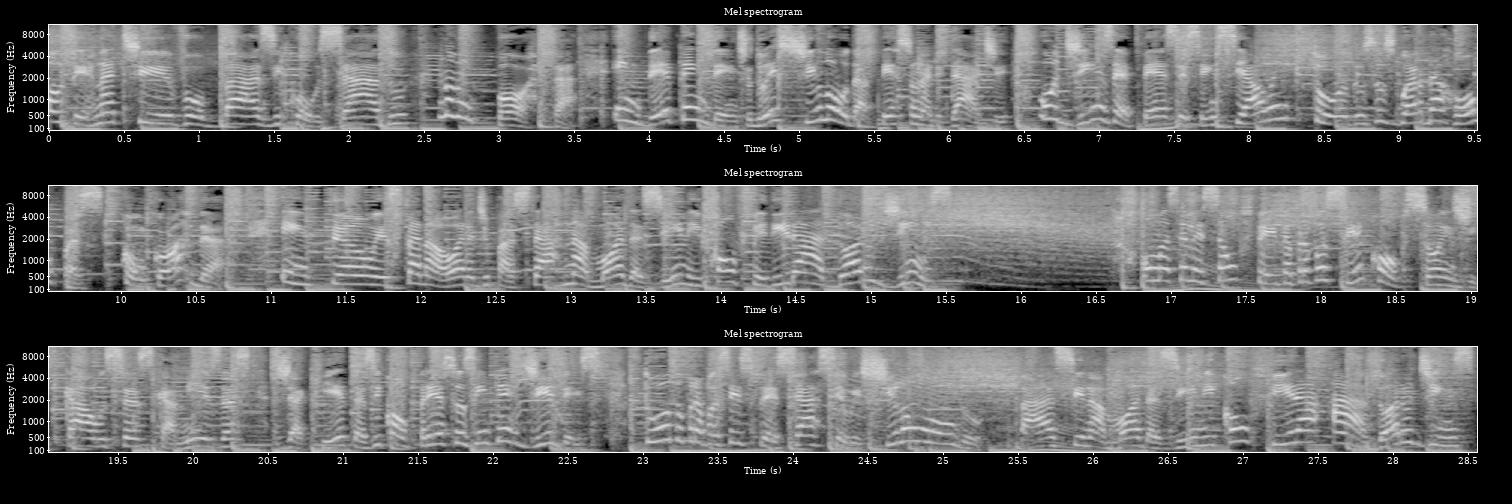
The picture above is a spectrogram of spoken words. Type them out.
Alternativo, básico, ousado, não importa. Independente do estilo ou da personalidade, o jeans é peça essencial em todos os guarda-roupas. Concorda? Então está na hora de passar na Moda Zine e conferir a Adoro Jeans. Uma seleção feita para você com opções de calças, camisas, jaquetas e com preços imperdíveis. Tudo para você expressar seu estilo ao mundo. Passe na Moda Zine e confira a Adoro Jeans.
